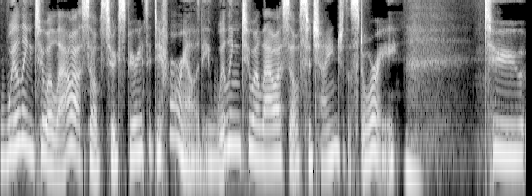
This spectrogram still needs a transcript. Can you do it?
willing to allow ourselves to experience a different reality, willing to allow ourselves to change the story, hmm. to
